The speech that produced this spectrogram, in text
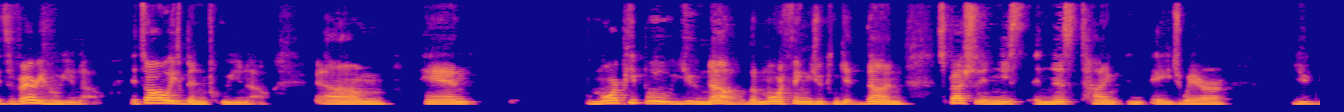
It's very who you know. It's always been who you know, um, and the more people you know, the more things you can get done, especially in this in this time and age where you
